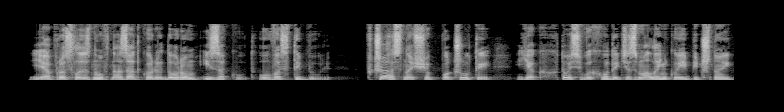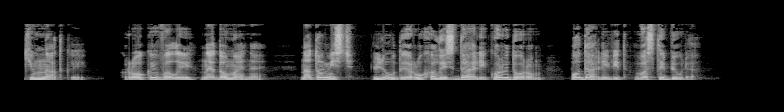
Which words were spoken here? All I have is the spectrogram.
Я прослизнув назад коридором і закут у вестибюль, вчасно, щоб почути, як хтось виходить з маленької бічної кімнатки. Кроки вели не до мене. Натомість люди рухались далі коридором, подалі від вестибюля.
